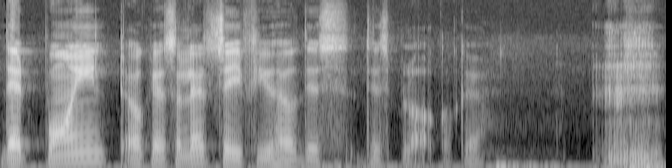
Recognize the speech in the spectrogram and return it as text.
that point okay so let's say if you have this this block okay.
